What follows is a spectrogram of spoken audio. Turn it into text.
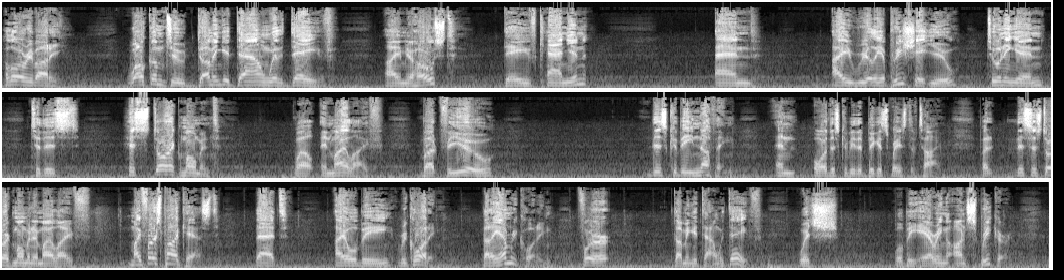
Hello, everybody. Welcome to Dumbing It Down with Dave. I am your host, Dave Kanyan, and I really appreciate you tuning in to this historic moment. Well, in my life, but for you, this could be nothing, and or this could be the biggest waste of time. But this historic moment in my life, my first podcast that I will be recording, that I am recording for Dumbing It Down with Dave, which will be airing on Spreaker,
